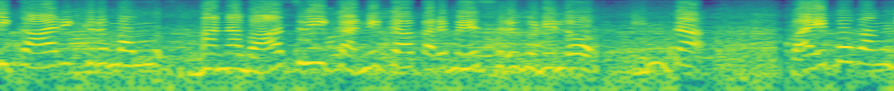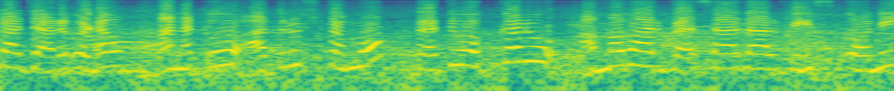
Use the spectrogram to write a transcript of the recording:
ఈ కార్యక్రమం మన వాసవి కన్నికా పరమేశ్వర గుడిలో ఇంత వైభవంగా జరగడం మనకు అదృష్టము. ప్రతి ఒక్కరూ అమ్మవారి ప్రసాదాలు తీసుకొని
